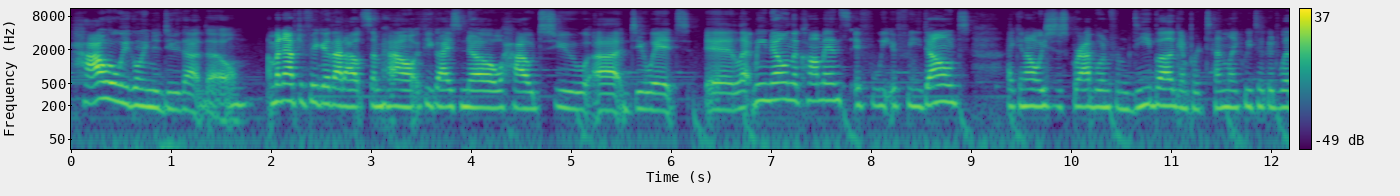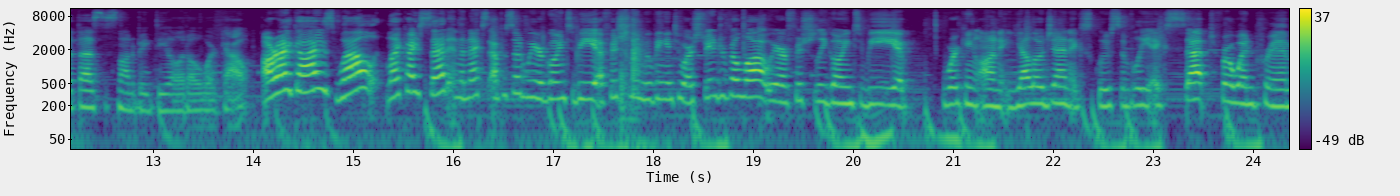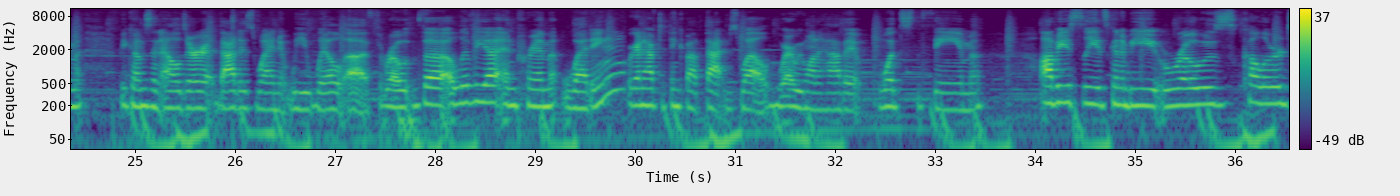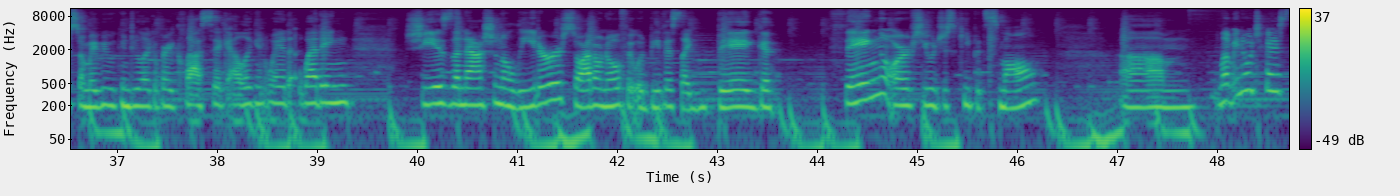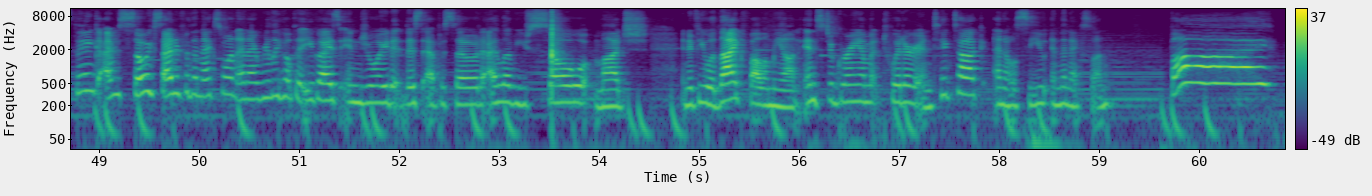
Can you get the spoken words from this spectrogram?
how are we going to do that though? I'm gonna have to figure that out somehow. If you guys know how to uh, do it, uh, let me know in the comments. If we if we don't, I can always just grab one from Debug and pretend like we took it with us. It's not a big deal. It'll work out. All right, guys. Well, like I said, in the next episode, we are going to be officially moving into our Strangerville lot. We are officially going to be working on Yellow Gen exclusively, except for when Prim becomes an elder, that is when we will uh, throw the Olivia and Prim wedding. We're gonna have to think about that as well, where we wanna have it, what's the theme, Obviously, it's to be rose colored, so maybe we can do like a very classic, elegant wed wedding. She is the national leader, so I don't know if it would be this like big thing or if she would just keep it small. Um, let me know what you guys think. I'm so excited for the next one, and I really hope that you guys enjoyed this episode. I love you so much. And if you would like, follow me on Instagram, Twitter, and TikTok, and I will see you in the next one. Bye!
